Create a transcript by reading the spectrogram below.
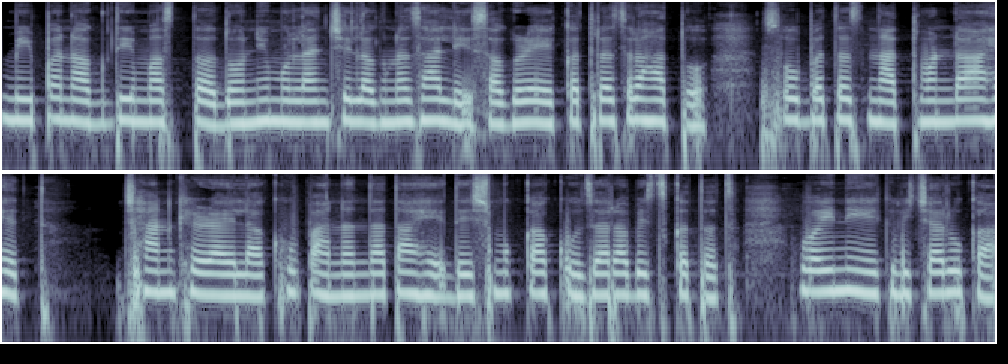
मी पण अगदी मस्त. दोन्ही मुलांची लग्न झाली. सगळे एकत्रच राहतो. सोबतच नातवंड आहेत. छान खेळायला खूप आनंदात आहे. देशमुख काकू जरा बिचकतच. वहिनी एक विचारू का?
